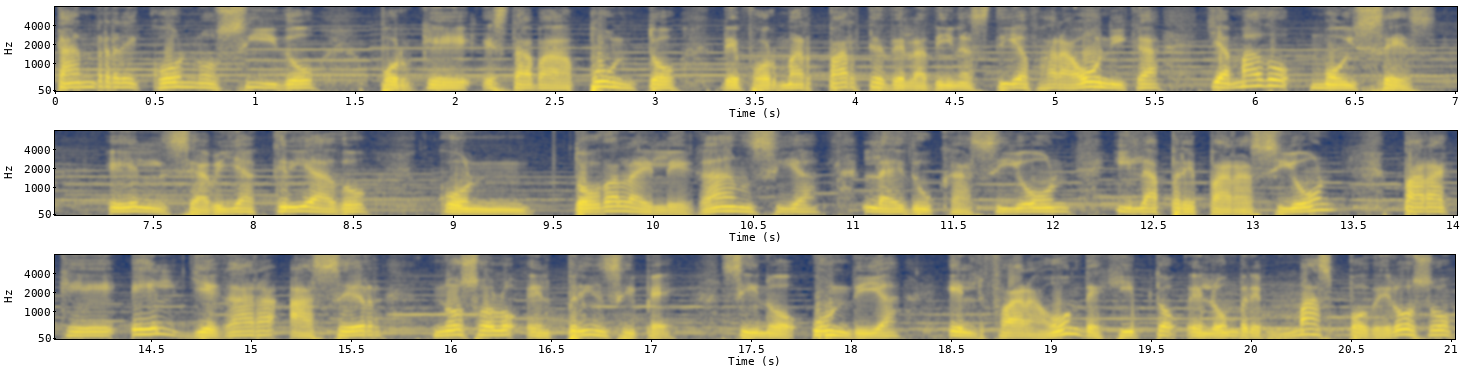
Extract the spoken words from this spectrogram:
tan reconocido porque estaba a punto de formar parte de la dinastía faraónica llamado Moisés. Él se había criado con toda la elegancia, la educación y la preparación para que él llegara a ser no solo el príncipe, sino un día el faraón de Egipto, el hombre más poderoso,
